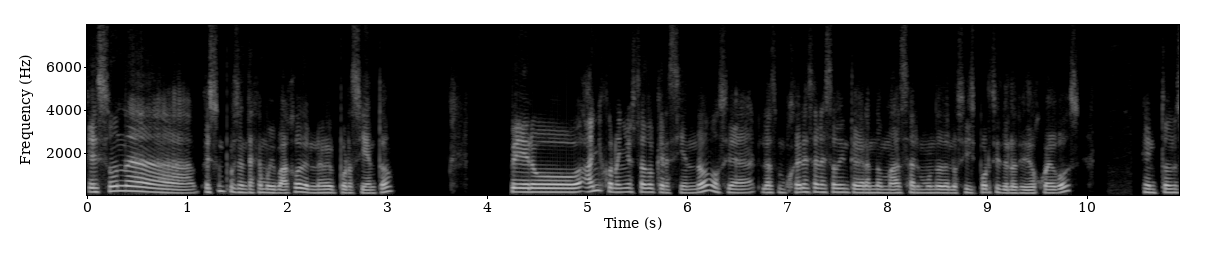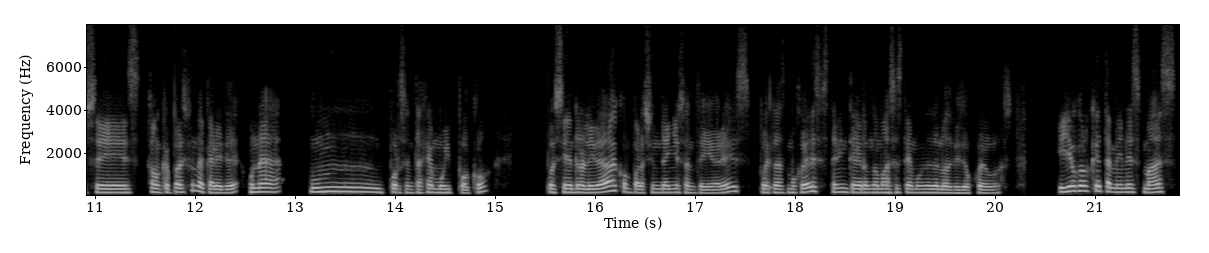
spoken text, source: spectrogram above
es una es un porcentaje muy bajo del 9%, pero año con año ha estado creciendo, o sea, las mujeres han estado integrando más al mundo de los esports y de los videojuegos. Entonces, aunque parezca una, una un porcentaje muy poco, pues en realidad a comparación de años anteriores, pues las mujeres están integrando más este mundo de los videojuegos. Y yo creo que también es más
